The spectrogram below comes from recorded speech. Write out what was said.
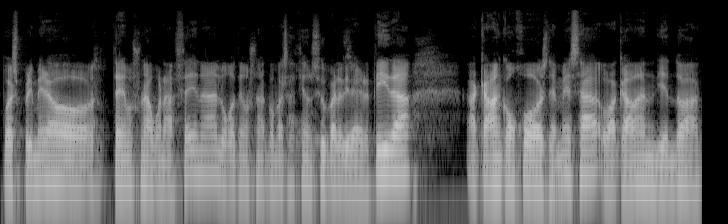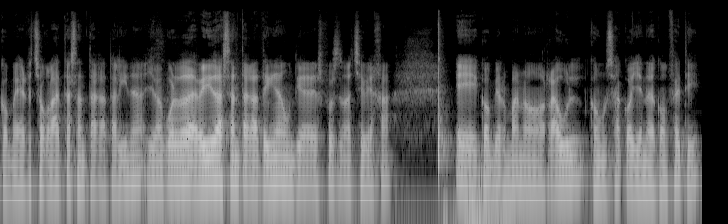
pues primero tenemos una buena cena, luego tenemos una conversación súper divertida acaban con juegos de mesa o acaban yendo a comer chocolate a Santa Catalina. Yo me acuerdo de haber ido a Santa Catalina un día después de Nochevieja eh, con mi hermano Raúl con un saco lleno de confeti.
